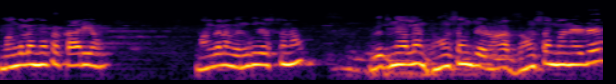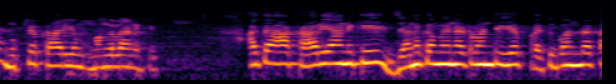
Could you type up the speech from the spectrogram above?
మంగళం యొక్క కార్యం మంగళం ఎందుకు చేస్తున్నాం విఘ్నాలను ధ్వంసం చేయడం. ఆ ధ్వంసం అనేదే ముఖ్య కార్యం మంగళానికి. అయితే ఆ కార్యానికి జనకమైనటువంటి ఏ ప్రతిబంధక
